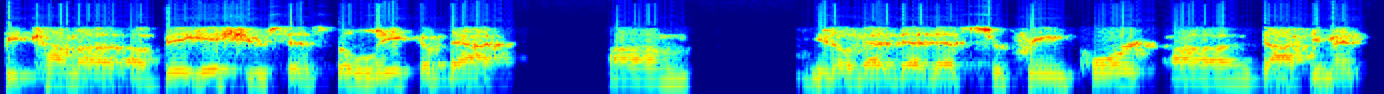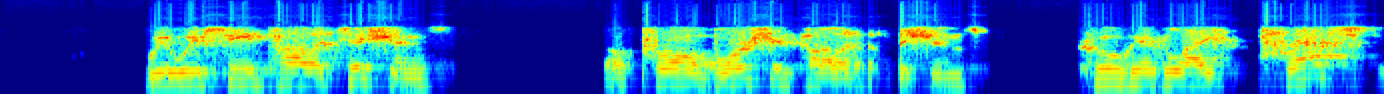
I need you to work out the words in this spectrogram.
become a, a, big issue since the leak of that, um, you know, that, that, that Supreme Court uh, document. We, we've seen politicians, uh, pro-abortion politicians, who have like pressed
